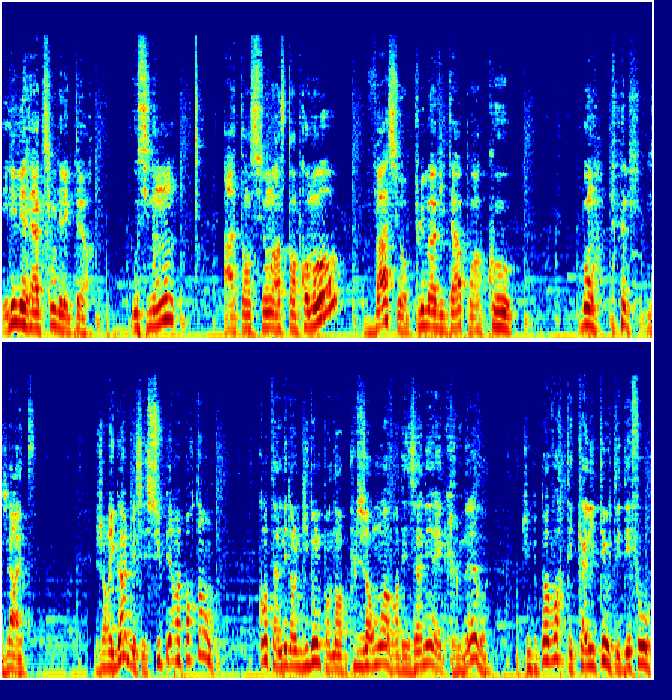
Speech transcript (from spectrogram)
et lis les réactions des lecteurs. Ou sinon, attention, instant promo, va sur plumavita.co. Bon, j'arrête. J'en rigole, mais c'est super important. Quand t'as le nez dans le guidon pendant plusieurs mois, voire des années à écrire une œuvre, tu ne peux pas voir tes qualités ou tes défauts.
